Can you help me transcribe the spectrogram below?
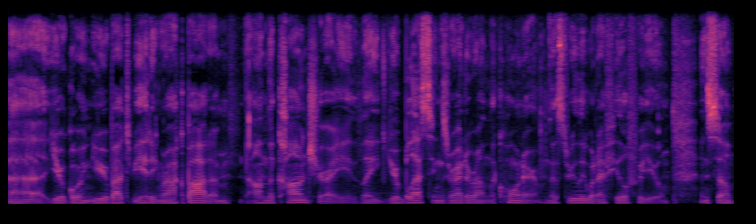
uh, you're going, you're about to be hitting rock bottom. On the contrary, like your blessings right around the corner. That's really what I feel for you. And so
